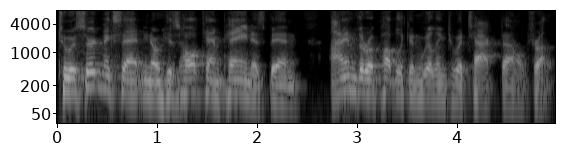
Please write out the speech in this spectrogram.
to a certain extent, you know, his whole campaign has been, "I'm the Republican willing to attack Donald Trump."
